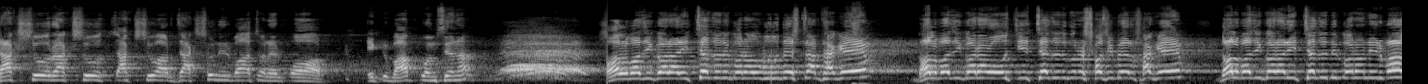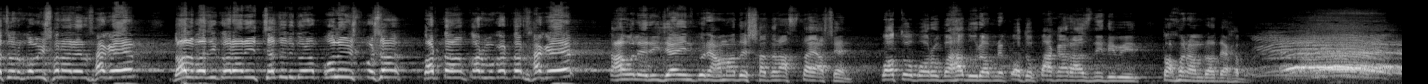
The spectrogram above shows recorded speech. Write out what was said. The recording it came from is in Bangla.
ডাকসু রাকসু চাকসু আর জাকসু নির্বাচনের পর। একটু ভাব কমছে না? দলবাজি করার ইচ্ছা যদি কোনো উপদেষ্টার থাকে, দলবাজি করার ইচ্ছা যদি কোনো সচিবের থাকে, দলবাজি করার ইচ্ছা যদি কোনো নির্বাচন কমিশনারের থাকে, দলবাজি করার ইচ্ছা যদি কোনো পুলিশ প্রশা- কর্তা, কর্মকর্তার থাকে, তাহলে রিজাইন করে আমাদের সাথে রাস্তায় আসেন। কত বড় বাহাদুর আপনি, কত পাকা রাজনীতিবিদ, তখন আমরা দেখাবো।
